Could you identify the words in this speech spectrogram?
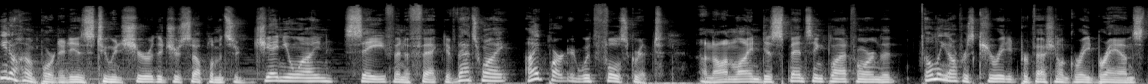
You know how important it is to ensure that your supplements are genuine, safe, and effective. That's why I partnered with FullScript, an online dispensing platform that only offers curated professional grade brands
